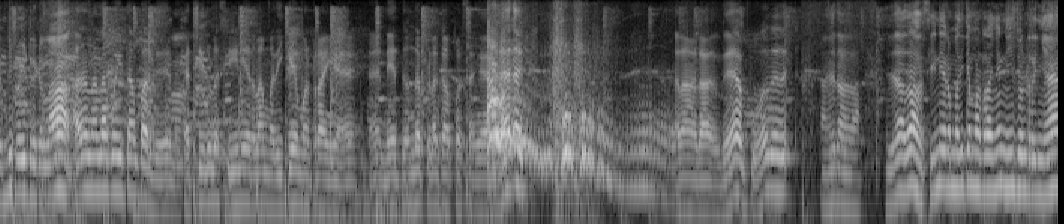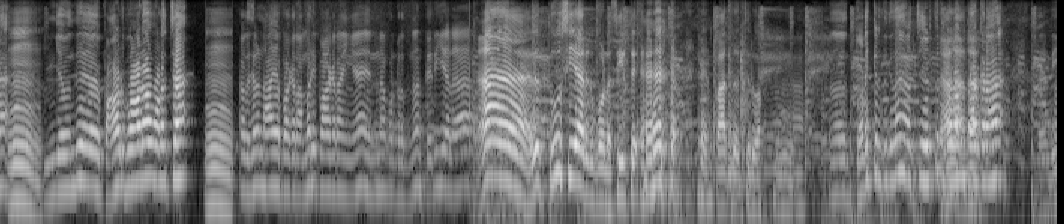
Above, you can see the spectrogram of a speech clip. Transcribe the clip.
எப்படி போயிட்டு இருக்கலாம் அது நல்லா போயிட்டான் பாருங்க. இந்த கட்சிக்குள்ள சீனியர் எல்லாம் மதிக்கவே மாட்றாங்க. அஹ், நேத்து வந்த பிளக்கா பசங்க. அதான் அதான். இது போகுது அது. அதுதான் அதான். அதான் சீனியரை மதிக்க மாட்றாங்கன்னு நீ சொல்றீங்க. இங்க வந்து பாடுபாடா உழைச்சேன். கடைசியில் நாயை பார்க்குற மாதிரி பார்க்குறாங்க. என்ன பண்ணுறதுன்னு தெரியல. இது தூசியா இருக்கு போல சீட்டு. பார்த்து. அதாவது துடைக்கிறதுக்கு தான் வச்சு எடுத்துட்டு. பார்க்குறேன். நீ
